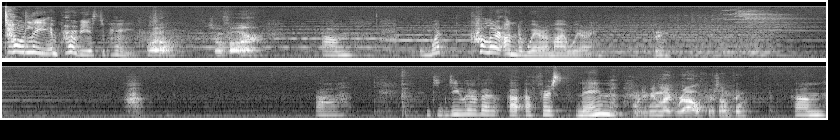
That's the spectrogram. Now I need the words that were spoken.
totally impervious to pain. Well, so far. Um, what color underwear am I wearing? Pink. Do you have a, a, a first name? What do you mean, like Ralph or something? Um,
